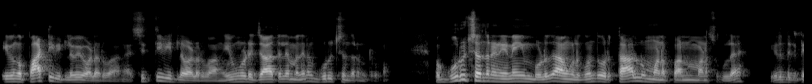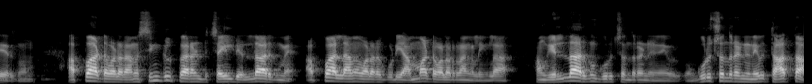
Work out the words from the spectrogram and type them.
இவங்க பாட்டி வீட்டில் போய் வளருவாங்க. சித்தி வீட்டில் வளருவாங்க. இவங்களோட ஜாதத்துல பார்த்தீங்கன்னா குருச்சந்திரன் இருக்கும். இப்போ குருச்சந்திரன் இணையும் பொழுது அவங்களுக்கு வந்து ஒரு தாழ்வு மனப்பான்மை மனசுக்குள்ளே இருந்துக்கிட்டே இருக்கும் அப்பாட்ட வளராமல் சிங்கிள் பேரண்ட் சைல்டு எல்லாருக்குமே. அப்பா இல்லாமல் வளரக்கூடிய அம்மாட்ட வளர்றாங்க இல்லைங்களா? அவங்க எல்லாருக்கும் குருச்சந்திரன் நினைவு இருக்கும். குருச்சந்திரன் நினைவு தாத்தா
